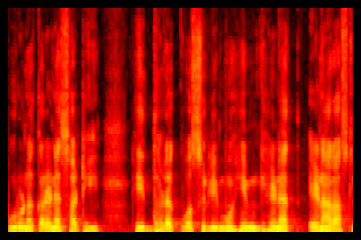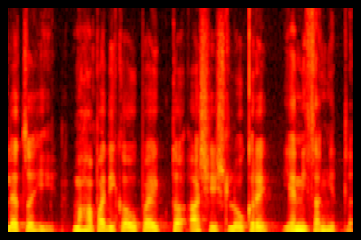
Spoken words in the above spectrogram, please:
पूर्ण करण्यासाठी ही धडक वसुली मोहीम घेण्यात येणार असल्याचंही महापालिका उपायुक्त आशिष लोकरे यांनी सांगितलं.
